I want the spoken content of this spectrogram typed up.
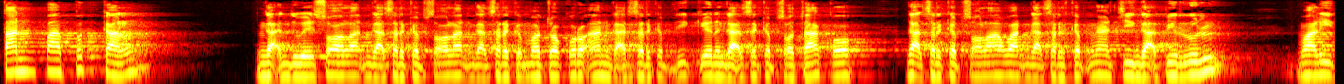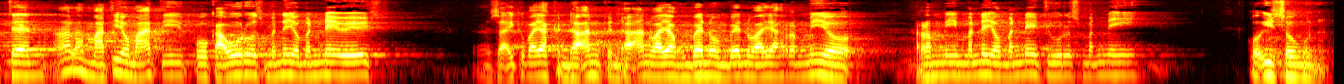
tanpa bekal, enggak duwe sholat, enggak sergap sholat, enggak sergap maca Quran, enggak sergap zikir, enggak sergap sodako, enggak sergap sholawat, enggak sergap ngaji, enggak birul waliden, alah mati yo mati, poka urus, mene yo mene wis. Saiki wayah gendaan-gendaan, wayah umben-umben, wayah remi yo. Remi meni yo meni jurus meni. Kok iso ngono?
